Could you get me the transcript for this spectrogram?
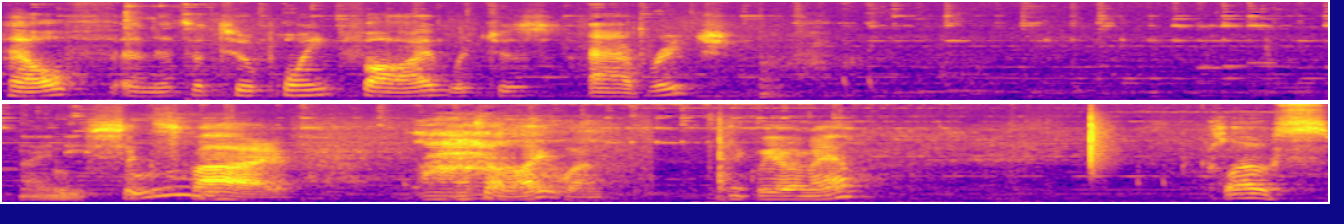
health and it's a 2.5 which is average. 96.5. That's a light one. I think we have a male. Close.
